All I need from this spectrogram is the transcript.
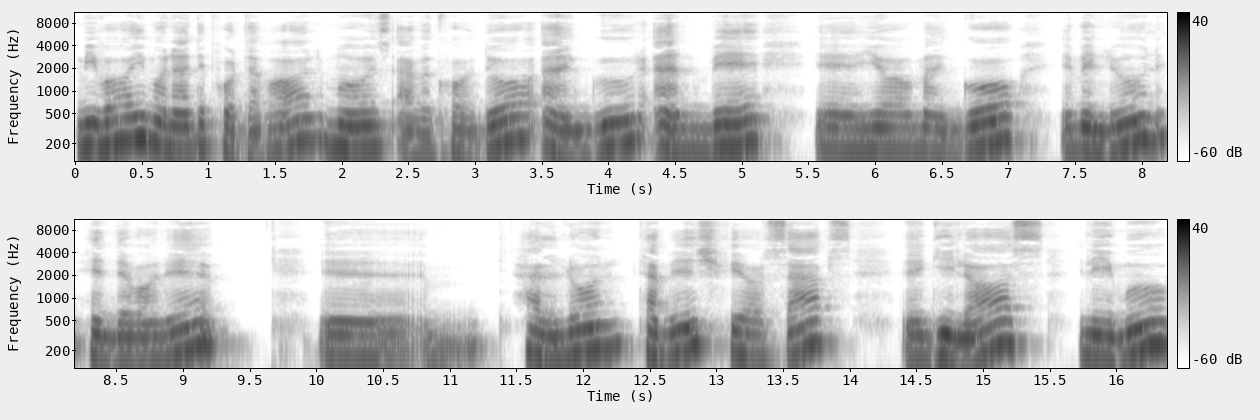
میوه های مانند پرتقال، موز، آووکادو، انگور، انبه یا منگو، ملون، هندوانه، حلون، تمش، خیار سبز، گیلاس، لیمو،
